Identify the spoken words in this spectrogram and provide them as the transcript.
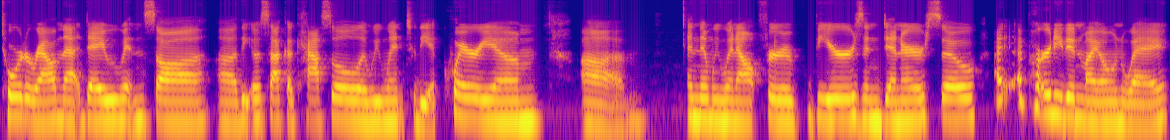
toured around that day. We went and saw uh, the Osaka Castle, and we went to the aquarium. Um, and then we went out for beers and dinner. So I, I partied in my own way.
